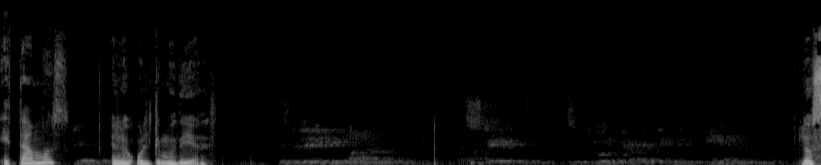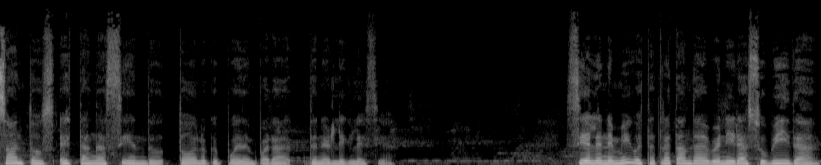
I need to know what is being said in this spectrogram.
Estamos en los últimos días. Los santos están haciendo todo lo que pueden para tener la iglesia. Si el enemigo está tratando de venir a su vida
